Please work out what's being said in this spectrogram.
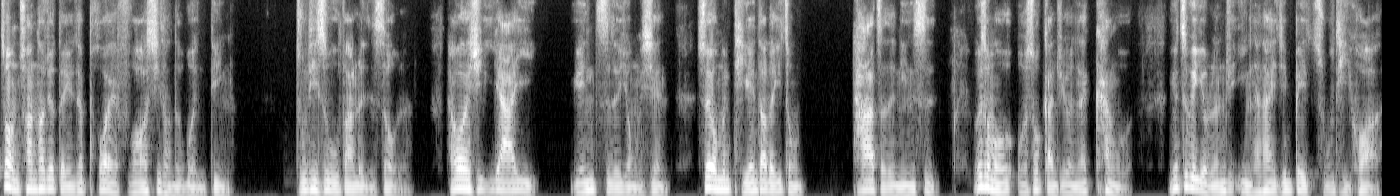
这种穿透就等于在破坏符号系统的稳定，主体是无法忍受的，它会去压抑原质的涌现，所以我们体验到了一种他者的凝视。为什么我说感觉有人在看我？因为这个有人去隐含，它已经被主体化了，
